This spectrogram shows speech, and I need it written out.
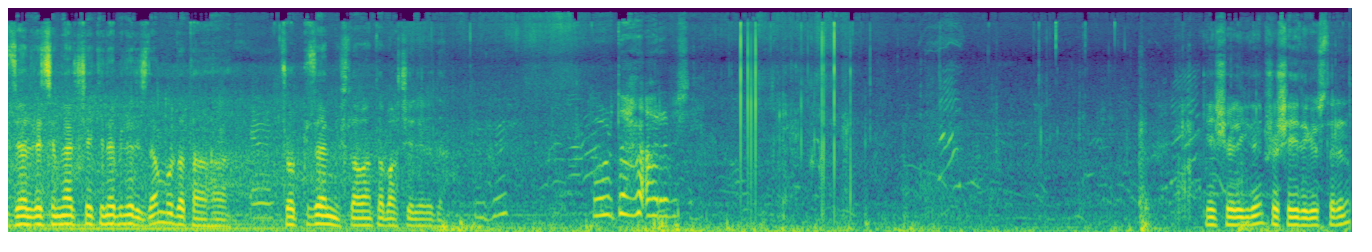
Güzel resimler çekinebiliriz değil mi burada Taha? Evet. Çok güzelmiş lavanta bahçeleri de. Hı hı. Burada arı bir şey. Gel şöyle gidelim şu şeyi de gösterelim.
